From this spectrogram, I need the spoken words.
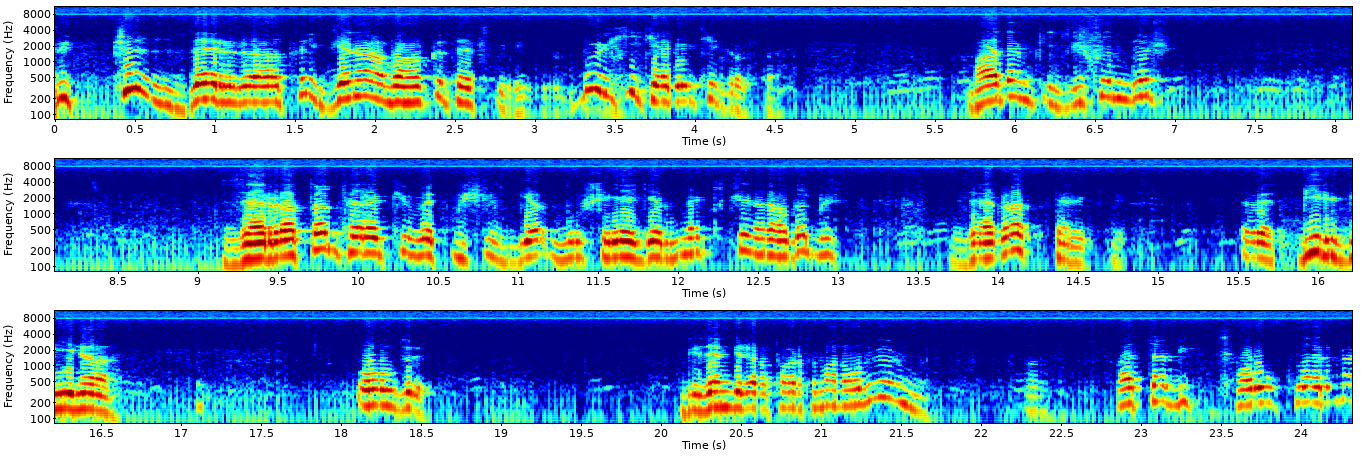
bütün zerratı Cenab-ı Hakk'ı tesbih ediyor. Bu iki kere iki dörtte. Madem ki cisimdir, zerrattan terekküp etmişiz bu şeye gelmek için herhalde bir zerrat terekküp. Evet, bir bina oldu. Birden bir apartman oluyor mu? Hatta bir tavuklarına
